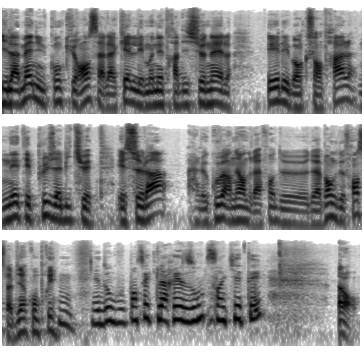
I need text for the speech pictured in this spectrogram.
il amène une concurrence à laquelle les monnaies traditionnelles et les banques centrales n'étaient plus habituées. Et cela, le gouverneur de la, de, la Banque de France l'a bien compris. Hmm. Et donc vous pensez que la raison de s'inquiéter Alors,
